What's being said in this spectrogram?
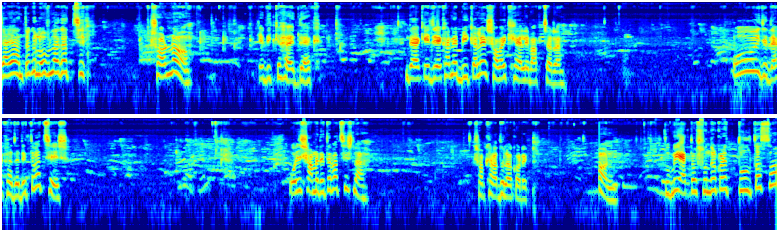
জায়ান, তোকে লোভ লাগাচ্ছে। স্বর্ণ? এদিকে হয় দেখ। দেখ, এই যে এখানে বিকালে সবাই খেলে বাচ্চারা। ওই যে দেখা যায়, দেখতে পাচ্ছিস? ওই যে সামনে দেখতে পাচ্ছিস না? সব খেলাধুলা করে। তুমি এত সুন্দর করে তুলতেছো,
